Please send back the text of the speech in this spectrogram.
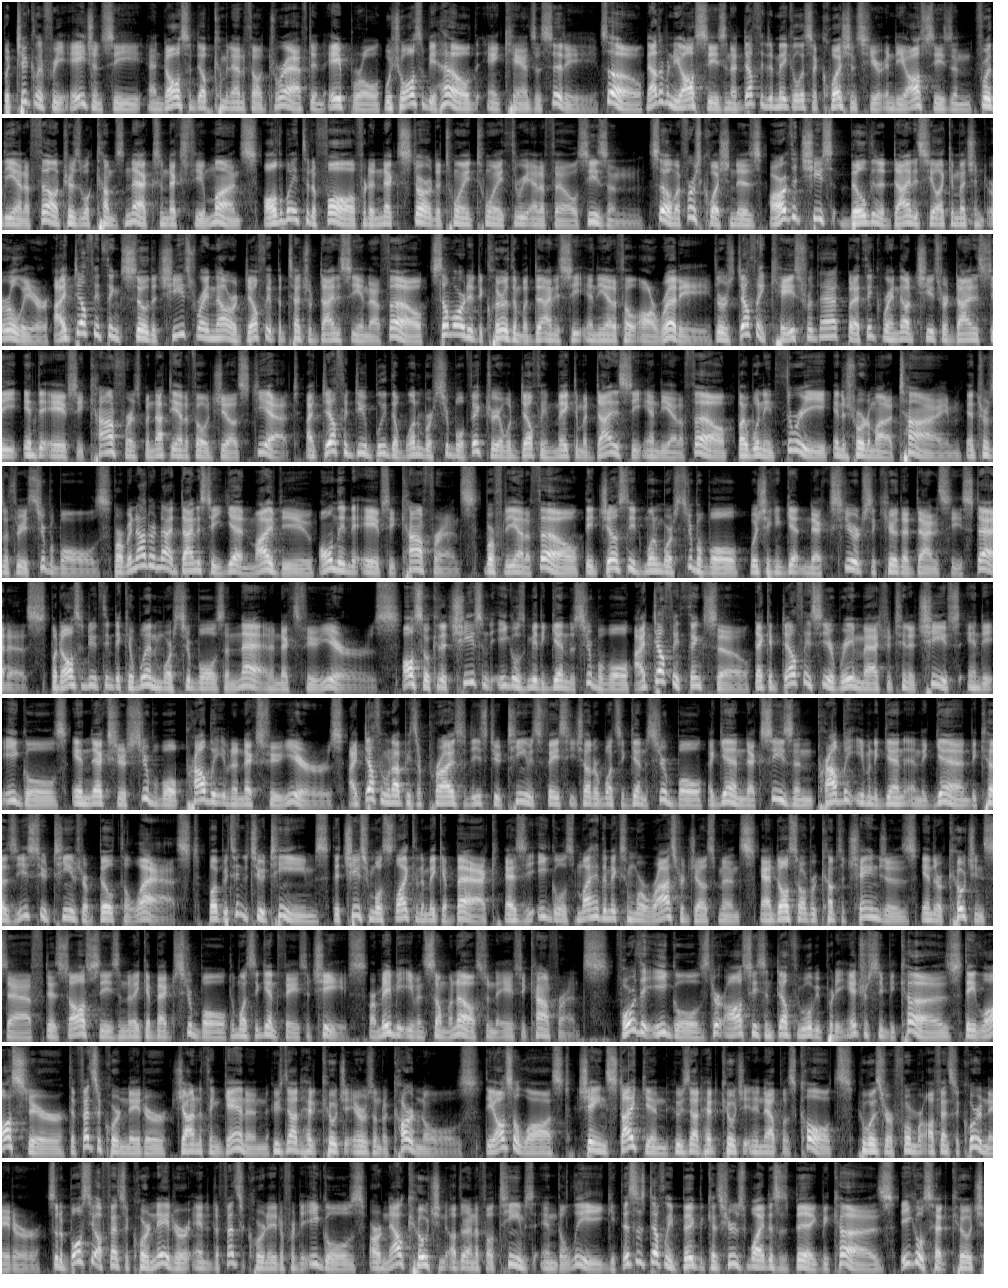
particularly free agency and also the upcoming NFL draft in April, which will also be held in Kansas City. So now that we're in the offseason, I definitely did make a list of questions here in the offseason for the NFL in terms of what comes next in the next few months, all the way into the fall for the next start of the 2023 NFL season. So my first question is, are the Chiefs building a dynasty like I mentioned earlier? I definitely think so. The Chiefs right now are definitely a potential dynasty in NFL. Some already declared them a dynasty in the NFL already. There's definitely a case for that, but I think right now the Chiefs are dynasty in the AFC conference, but not the NFL just yet. I definitely do believe that one more Super Bowl victory would definitely make them a dynasty in the NFL by winning three in a short amount of time in terms of three Super Bowls. But right now they're not dynasty yet in my view, only in the AFC conference. But for the NFL, they just need one more Super Bowl, which they can get next year to secure that dynasty status. But I also do think they could win more Super Bowls than that in the next few years. Also, could the Chiefs and the Eagles meet again in the Super Bowl? I definitely think so. They could definitely see a rematch between the Chiefs and the Eagles in next year's Super Bowl, probably even the next few years. I definitely would not be surprised if these two teams face each other once again in the Super Bowl again next season, probably even again and again, because these two teams are built to last. But between the two teams, the Chiefs are most likely to make it back, as the Eagles might have to make some more roster adjustments and also overcome some changes in their coaching staff this offseason to make it back to Super Bowl to once again face the Chiefs, or maybe even someone else from the AFC Conference. For the Eagles, their offseason definitely will be pretty interesting because they lost their defensive coordinator, Jonathan Gannon, who's now the head coach at Arizona Cardinals. They also lost Shane Steichen, who's now head coach at Indianapolis Colts, who was their former offensive coordinator. So the both the offensive coordinator and the defensive coordinator for the Eagles are now coaching other NFL teams in the league. This is definitely big because here's why this is big because Eagles head coach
